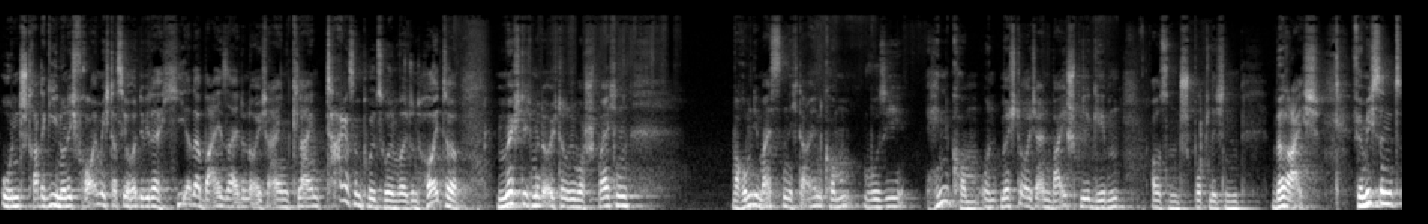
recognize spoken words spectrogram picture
und Strategien. Und ich freue mich, dass ihr heute wieder hier dabei seid und euch einen kleinen Tagesimpuls holen wollt. Und heute möchte ich mit euch darüber sprechen, warum die meisten nicht dahin kommen, wo sie hinkommen und möchte euch ein Beispiel geben aus dem sportlichen Bereich. Für mich sind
